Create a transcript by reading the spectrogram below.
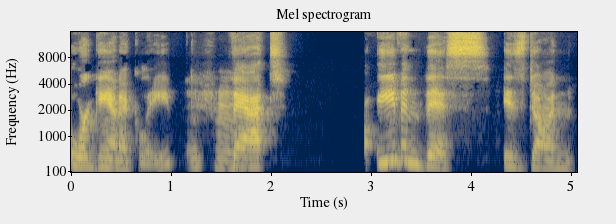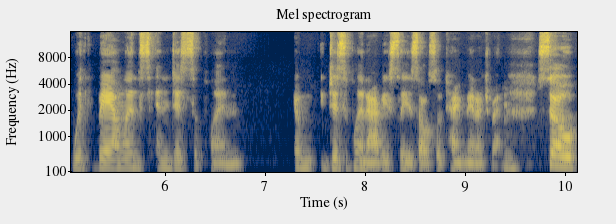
organically, mhm. that even this is done with balance and discipline. And discipline, obviously, is also time management. Mm. So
